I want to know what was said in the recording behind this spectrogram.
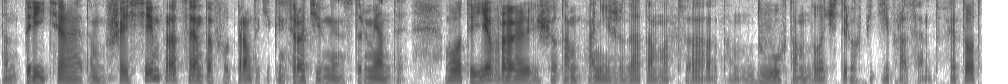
там 3-6-7%, вот прям такие консервативные инструменты, вот, и евро еще там пониже, да, там от э, там, 2 там, до 4-5%. Это вот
